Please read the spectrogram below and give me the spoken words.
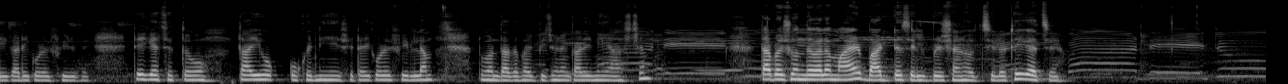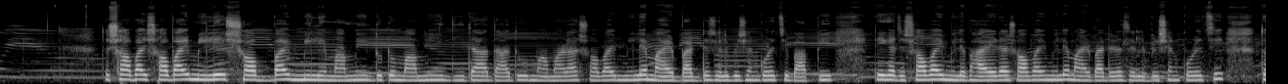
এই গাড়ি করে ফিরবে। ঠিক আছে, তো তাই হোক, ওকে নিয়ে সেটাই করে ফিরলাম। তোমার দাদাভাই পিছনে গাড়ি নিয়ে আসছে। তারপর সন্ধ্যাবেলা মায়ের বার্থডে সেলিব্রেশন হচ্ছিল, ঠিক আছে? তো সবাই সবাই মিলে সবাই মিলে, মামি, দুটো মামি, দিদা, দাদু, মামারা সবাই মিলে মায়ের বার্থডে সেলিব্রেশন করেছি, বাপি, ঠিক আছে, সবাই মিলে, ভাইয়েরা সবাই মিলে মায়ের বার্থডেটা সেলিব্রেশন করেছি। তো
